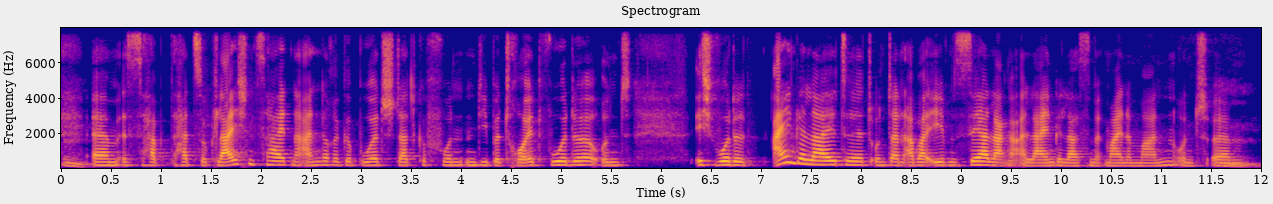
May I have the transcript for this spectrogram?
Mhm. Ähm, es hat, hat zur gleichen Zeit eine andere Geburt stattgefunden, die betreut wurde und ich wurde eingeleitet und dann aber eben sehr lange allein gelassen mit meinem Mann und ähm, mhm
